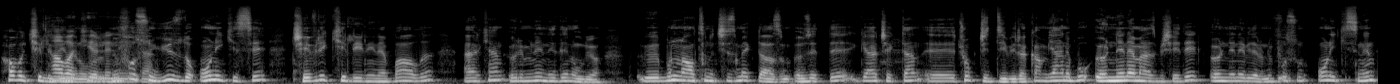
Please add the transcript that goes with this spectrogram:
hava kirliliğinden hava oluyor. Nüfusun yüzde 12'si çevre kirliliğine bağlı erken ölümüne neden oluyor. Ee, bunun altını çizmek lazım. Özetle gerçekten e, çok ciddi bir rakam. Yani bu önlenemez bir şey değil. Önlenebilir. Nüfusun 12'sinin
